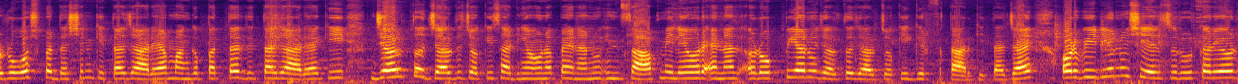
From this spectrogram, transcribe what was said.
ਰੋਸ ਪ੍ਰਦਰਸ਼ਨ ਕੀਤਾ ਜਾ ਰਿਹਾ, ਮੰਗ ਪੱਤਰ ਦਿੱਤਾ ਜਾ ਰਿਹਾ ਕਿ ਜਲਦ ਤੋਂ ਜਲਦ ਜੋ ਕਿ ਸਾਡੀਆਂ ਉਹਨਾਂ ਭੈਣਾਂ ਨੂੰ ਇਨਸਾਫ ਮਿਲੇ ਔਰ ਇਹਨਾਂ ਆਰੋਪੀਆਂ ਨੂੰ ਜਲਦ ਤੋਂ ਜਲਦ ਜੋ ਕਿ ਗ੍ਰਿਫਤਾਰ ਕੀਤਾ ਜਾਏ। ਔਰ ਵੀਡੀਓ ਨੂੰ ਸ਼ੇਅਰ ਜ਼ਰੂਰ ਕਰਿਓ ਔਰ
